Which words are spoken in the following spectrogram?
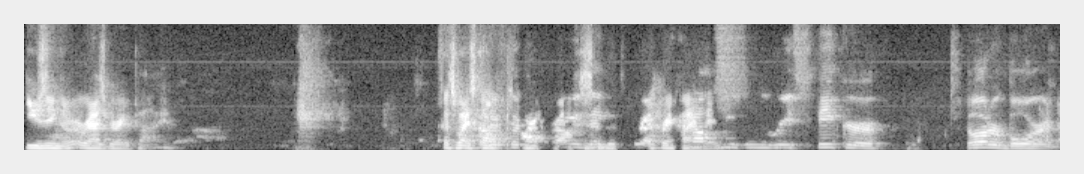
using a Raspberry Pi. That's why it's But called if they're Pycroft. is using- the Raspberry Pi Not using the respeaker daughter board,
